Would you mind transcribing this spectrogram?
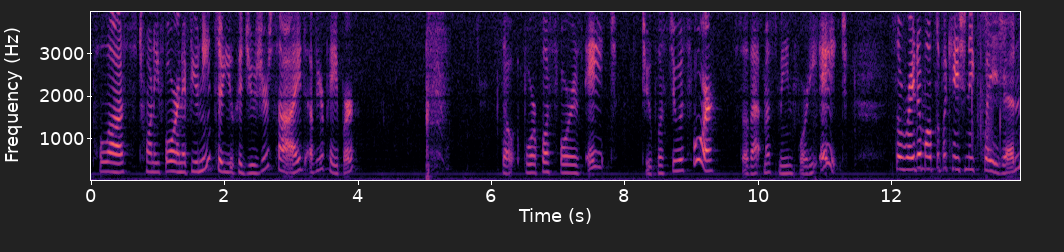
plus 24, and if you need to, you could use your side of your paper. So 4 plus 4 is 8, 2 plus 2 is 4, so that must mean 48. So write a multiplication equation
